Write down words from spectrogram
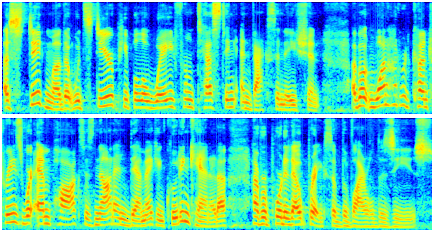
a stigma that would steer people away from testing and vaccination. About 100 countries where mpox is not endemic, including Canada, have reported outbreaks of the viral disease.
